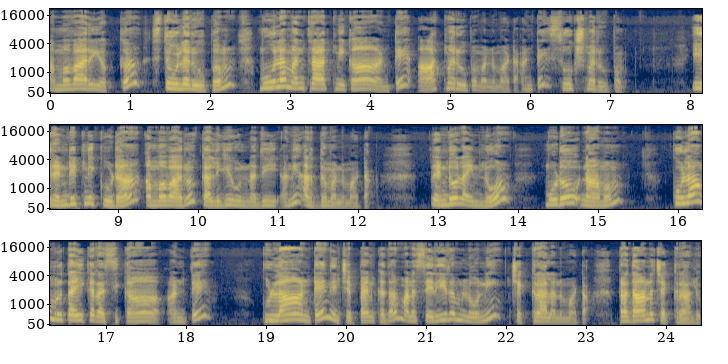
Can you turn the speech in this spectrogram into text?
అమ్మవారి యొక్క స్థూల రూపం మూల మంత్రాత్మిక అంటే ఆత్మరూపం అన్నమాట. అంటే సూక్ష్మ రూపం ఈ రెండింటిని కూడా అమ్మవారు కలిగి ఉన్నది అని అర్థం అన్నమాట రెండో లైన్లో మూడో నామం కులామృతైక రసిక అంటే కుల అంటే నేను చెప్పాను కదా మన శరీరంలోని చక్రాలన్నమాట ప్రధాన చక్రాలు.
